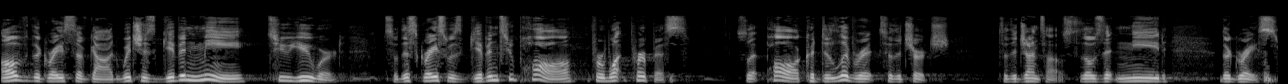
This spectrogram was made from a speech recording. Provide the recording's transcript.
of the grace of God, which is given me to you, word. So this grace was given to Paul for what purpose? So that Paul could deliver it to the church, to the Gentiles, to those that need the grace.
